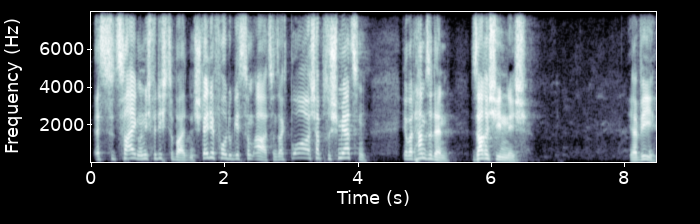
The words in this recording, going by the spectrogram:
es zu zeigen und nicht für dich zu behalten. Stell dir vor, du gehst zum Arzt und sagst, boah, ich habe so Schmerzen. Ja, was haben sie denn? Sag ich ihnen nicht. Ja, wie?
